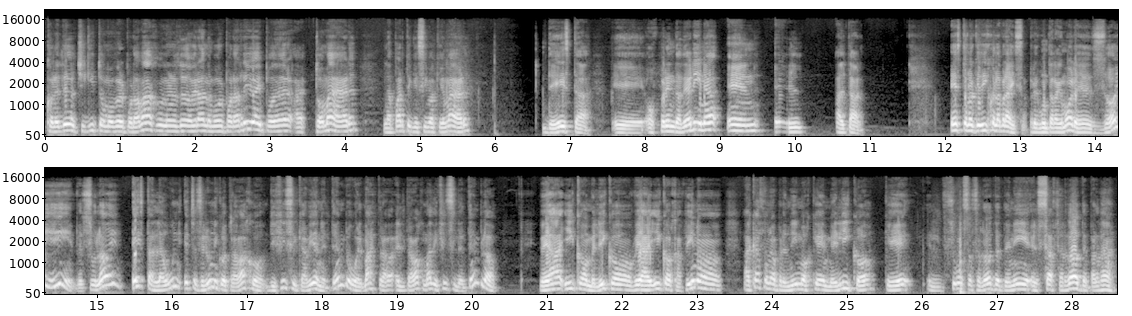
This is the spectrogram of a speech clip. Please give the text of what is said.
con el dedo chiquito mover por abajo, con el dedo grande mover por arriba y poder ah, tomar la parte que se iba a quemar de esta eh, ofrenda de harina en el altar. Esto es lo que dijo la Braisa. Pregunta la Gemore, ¿Zoy? ¿Esta es la ¿Este es el único trabajo difícil que había en el templo o el, más el trabajo más difícil del templo? Vea Ico, Melico, vea Ico, Jafino. ¿Acaso no aprendimos que Melico, que el sumo sacerdote tenía, el sacerdote, perdón,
